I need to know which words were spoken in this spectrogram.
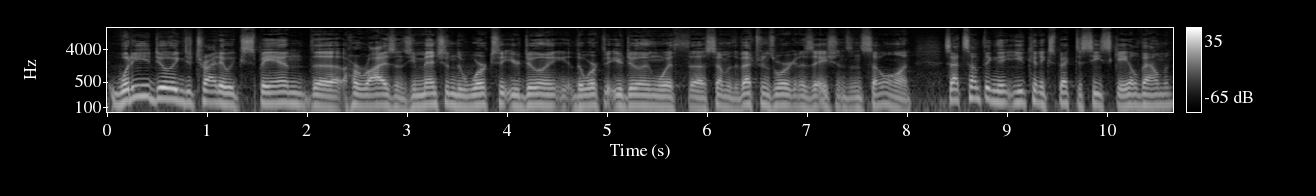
What are you doing to try to expand the horizons? You mentioned the works that you're doing, the work that you're doing with uh, some of the veterans organizations and so on. Is that something that you can expect to see scale, Valman?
